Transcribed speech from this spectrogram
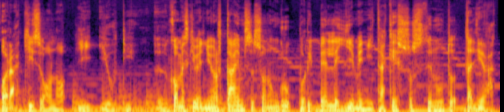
Ora, chi sono gli Houthi? Eh, come scrive il New York Times, sono un gruppo ribelle yemenita che è sostenuto dall'Iraq.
